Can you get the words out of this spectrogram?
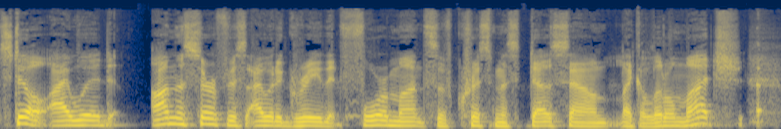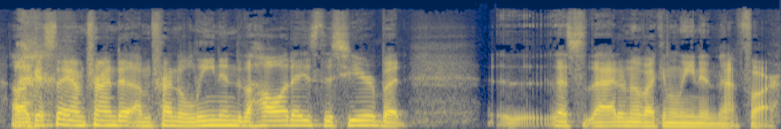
Still, I would on the surface, I would agree that four months of Christmas does sound like a little much. Uh, like I say, I'm trying to I'm trying to lean into the holidays this year, but that's I don't know if I can lean in that far.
